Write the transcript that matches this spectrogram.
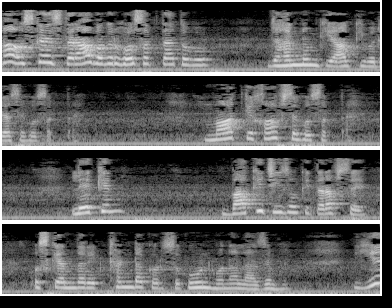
ہاں اس کا اضطراب اگر ہو سکتا ہے تو وہ جہنم کی آگ کی وجہ سے ہو سکتا ہے۔ موت کے خوف سے ہو سکتا ہے۔ لیکن باقی چیزوں کی طرف سے اس کے اندر ایک ٹھنڈک اور سکون ہونا لازم ہے۔ یہ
